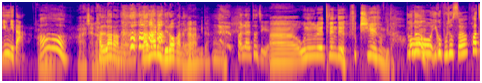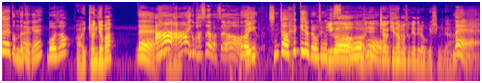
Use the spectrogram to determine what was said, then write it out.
입니다. 아, 아, 잘합니다. 발랄하네. 나날이 늘어가네요. 발랄합니다. 발랄 터지게. 아 오늘의 트렌드 숙취 해소입니다. 두둥. 어, 이거 보셨어요? 화제던데 네. 되게. 뭐죠? 아 견뎌봐? 네. 아, 아, 이거 봤어요, 봤어요. 어, 나 이- 이, 진짜 획기적이라고 생각했어. 이거 어. 예, 제가 기사 한번 소개해 드려 보겠습니다. 네.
